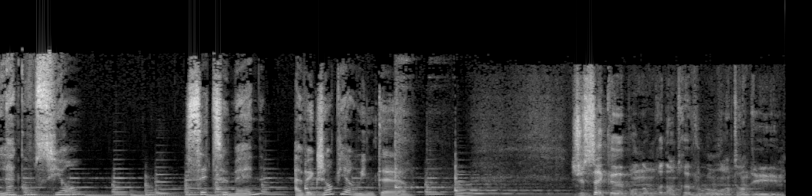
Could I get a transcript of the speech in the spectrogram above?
l'inconscient, cette semaine, avec Jean-Pierre Winter. Je sais que bon nombre d'entre vous ont entendu,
